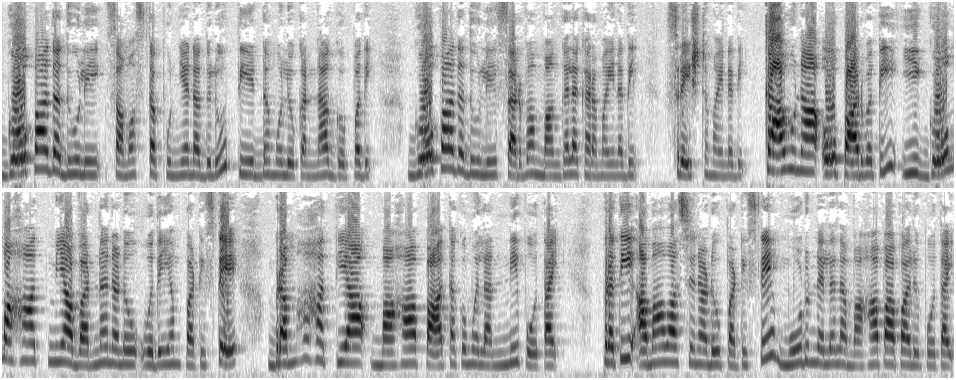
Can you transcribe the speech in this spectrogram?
గోపాదధూళి సమస్త పుణ్యనదులు తీర్థములు కన్నా గొప్పది. గోపాదధూళి సర్వ మంగళకరమైనది శ్రేష్టమైనది. కావున ఓ పార్వతి ఈ గోమహాత్మ్య వర్ణనను ఉదయం పఠిస్తే బ్రహ్మహత్య మహాపాతకములన్నీ పోతాయి. ప్రతి అమావాస్య నాడు పఠిస్తే మూడు నెలల మహాపాపాలు పోతాయి.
